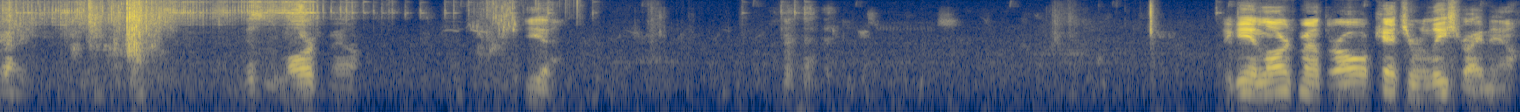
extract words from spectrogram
Got it. This is largemouth. Yeah. Again, largemouth are all catch and release right now.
